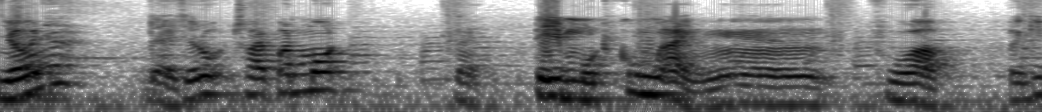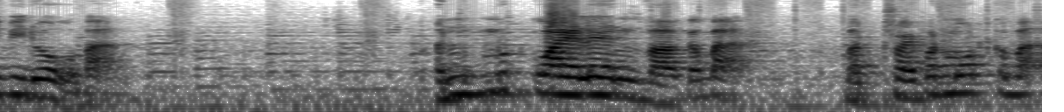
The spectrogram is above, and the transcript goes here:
Nhớ nhé để chế độ tripod mode. Này, tìm một khung ảnh ờ, phù hợp với cái video của bạn. Ấn nút quay lên và các bạn bật tripod mode các bạn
